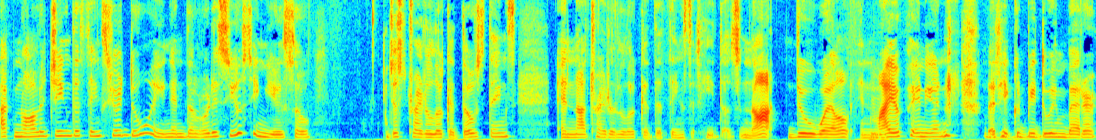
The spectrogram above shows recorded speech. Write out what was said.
acknowledging the things you're doing and the Lord is using you. So just try to look at those things and not try to look at the things that he does not do well in my mm. opinion that he mm-hmm. could be doing better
